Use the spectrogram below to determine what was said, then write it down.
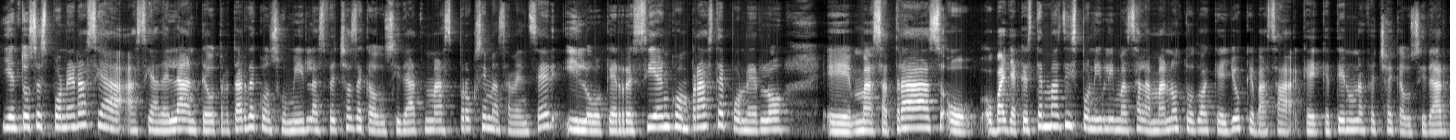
Y entonces poner hacia, hacia adelante o tratar de consumir las fechas de caducidad más próximas a vencer y lo que recién compraste ponerlo eh, más atrás o, vaya, que esté más disponible y más a la mano todo aquello que, vas a, que, tiene una fecha de caducidad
